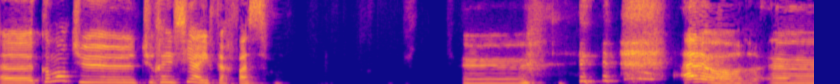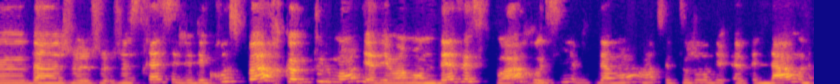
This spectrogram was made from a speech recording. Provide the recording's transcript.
Euh, comment tu, tu, réussis à y faire face? Euh, Alors, euh, ben, je, je, stresse et j'ai des grosses peurs comme tout le monde. Il y a des moments de désespoir aussi, évidemment. Hein. C'est toujours du up and down.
